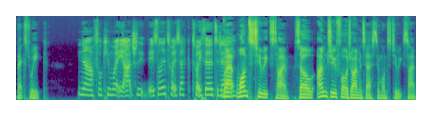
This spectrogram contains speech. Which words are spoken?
Next week. No, fucking wait. Actually, it's only 22nd, 23rd today. Well, one to two weeks time. So I'm due for a driving test in one to two weeks time.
